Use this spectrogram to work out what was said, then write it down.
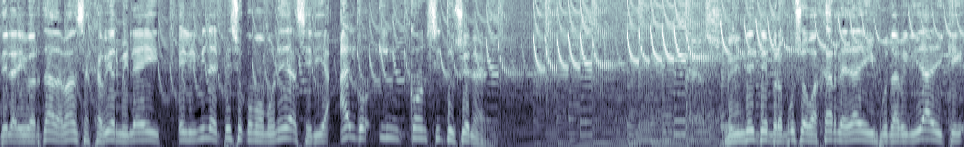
de la libertad avanza Javier Milei, elimina el peso como moneda sería algo inconstitucional. Grindetti propuso bajar la edad de imputabilidad y que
